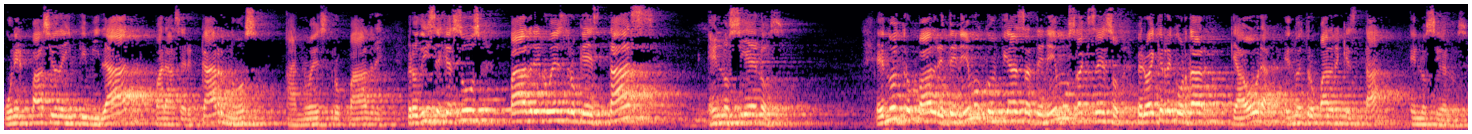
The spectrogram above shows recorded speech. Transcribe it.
un espacio de intimidad para acercarnos a nuestro Padre. Pero dice Jesús, Padre nuestro que estás en los cielos. Es nuestro Padre, tenemos confianza, tenemos acceso, pero hay que recordar que ahora es nuestro Padre que está en los cielos.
